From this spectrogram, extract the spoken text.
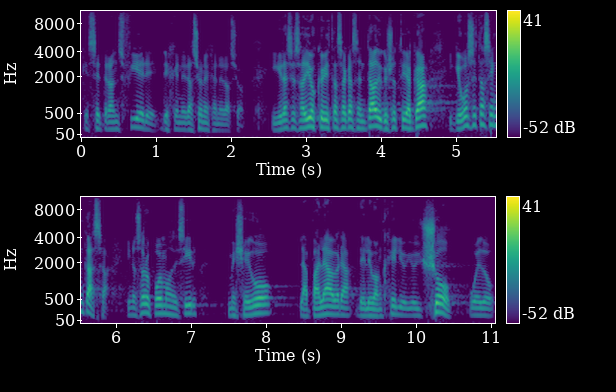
que se transfiere de generación en generación. Y gracias a Dios que hoy estás acá sentado y que yo estoy acá y que vos estás en casa y nosotros podemos decir, me llegó la palabra del Evangelio y hoy yo puedo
